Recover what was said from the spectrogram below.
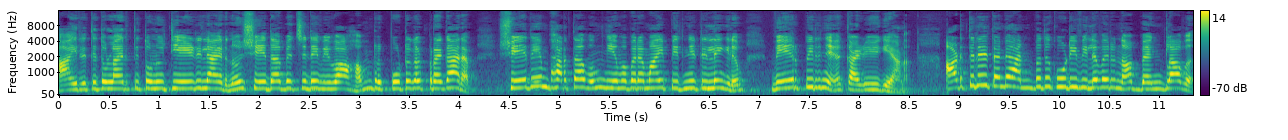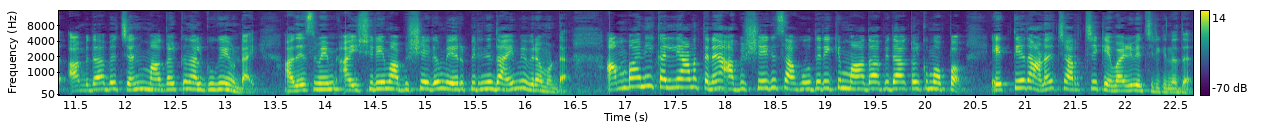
ആയിരത്തി തൊള്ളായിരത്തി തൊണ്ണൂറ്റിയേഴിലായിരുന്നു ശ്വേതാ ബച്ചന്റെ വിവാഹം. റിപ്പോർട്ടുകൾ പ്രകാരം ശ്വേതയും ഭർത്താവും നിയമപരമായി പിരിഞ്ഞിട്ടില്ലെങ്കിലും വേർപിരിഞ്ഞ് കഴിയുകയാണ്. അടുത്തിടെ തന്റെ അൻപത് കോടി വില വരുന്ന ബംഗ്ലാവ് അമിതാഭ് ബച്ചൻ മകൾക്ക് നൽകുകയുണ്ടായി. അതേസമയം ഐശ്വര്യയും അഭിഷേകും വേർപിരിഞ്ഞതായും വിവരമുണ്ട്. അംബാനി കല്യാണത്തിന് അഭിഷേക് സഹോദരിക്കും മാതാപിതാക്കൾക്കുമൊപ്പം എത്തിയതാണ് ചർച്ചയ്ക്ക് വഴിവെച്ചിരിക്കുന്നത്.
